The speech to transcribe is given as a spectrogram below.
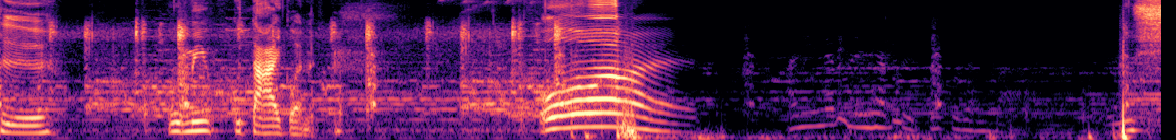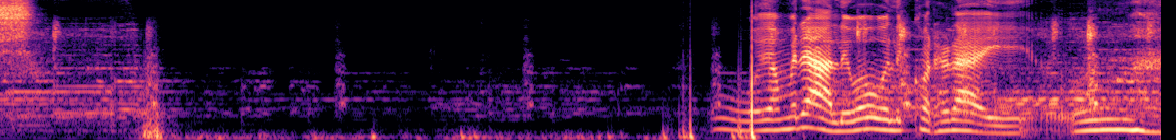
คือกูม่กูตายก่อน โอ้ยอันนี้เล่นในแท็บเล็ตก็จะลำบากอุ๊ยโอ้ยังไม่ได้อ่านเลยว่า world record เท่าไหร่โอ้ my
